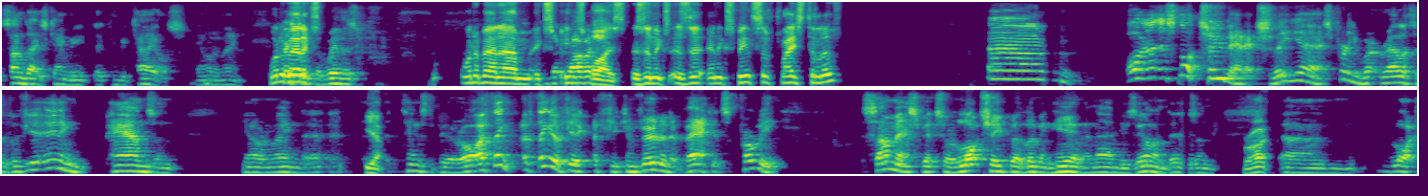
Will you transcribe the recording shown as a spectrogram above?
some days can be it can be chaos. You know what I mean? What about ex- the weather's what about um expense wise? Is it is it an expensive place to live? Um, well, it's not too bad actually. Yeah, it's pretty relative. If you're earning pounds and you know what I mean, it, yeah, it tends to be all right. I think I think if you if you converted it back, it's probably some aspects are a lot cheaper living here than in New Zealand is, and right, um, like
